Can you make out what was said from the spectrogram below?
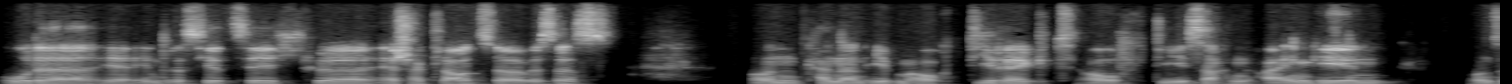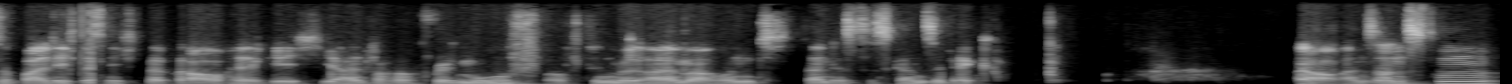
oder er interessiert sich für Azure Cloud Services und kann dann eben auch direkt auf die Sachen eingehen. Und sobald ich das nicht mehr brauche, gehe ich hier einfach auf Remove, auf den Mülleimer und dann ist das Ganze weg. Genau, ansonsten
